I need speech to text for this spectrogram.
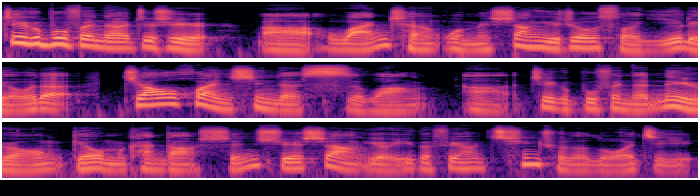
这个部分呢，就是啊，完成我们上一周所遗留的交换性的死亡啊，这个部分的内容，给我们看到神学上有一个非常清楚的逻辑，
